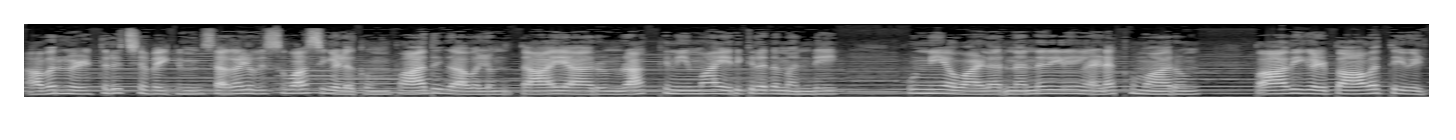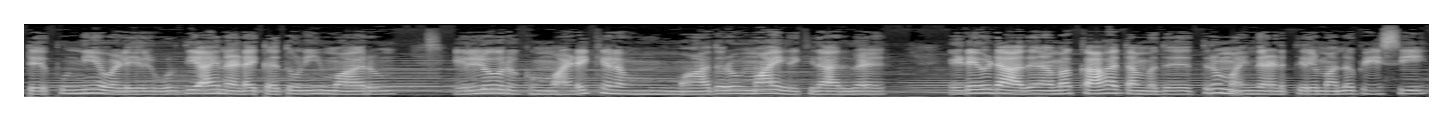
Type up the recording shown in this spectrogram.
அவர்கள் திருச்சபைக்கும் சகல விசுவாசிகளுக்கும் பாதுகாவலும் தாயாரும் ராக்கினியுமாய் இருக்கிறதுமன்றி புண்ணியவாளர் நன்னறியில் நடக்குமாறும் பாவிகள் பாவத்தை விட்டு புண்ணிய வழியில் உறுதியாய் நடக்க துணியுமாறும் எல்லோருக்கும் அடைக்கலமும் ஆதரவுமாய் இருக்கிறார்கள். இடைவிடாது நமக்காக தமது திருமைந்தனத்தில் மனு பேசி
